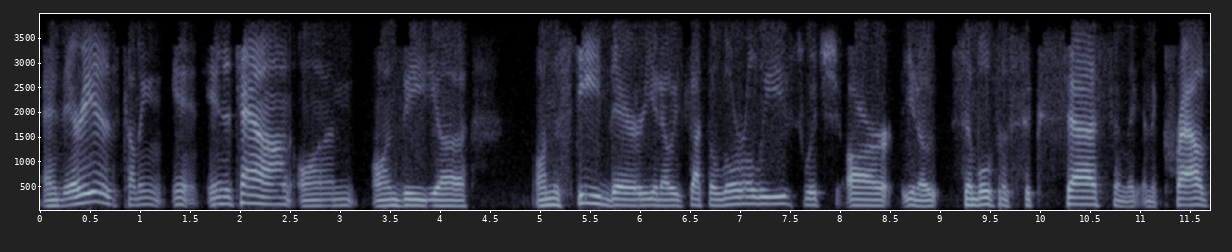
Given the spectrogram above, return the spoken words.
and there he is coming in into town on on the uh, on the steed there, you know, he's got the laurel leaves, which are, you know, symbols of success and the and the crowds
